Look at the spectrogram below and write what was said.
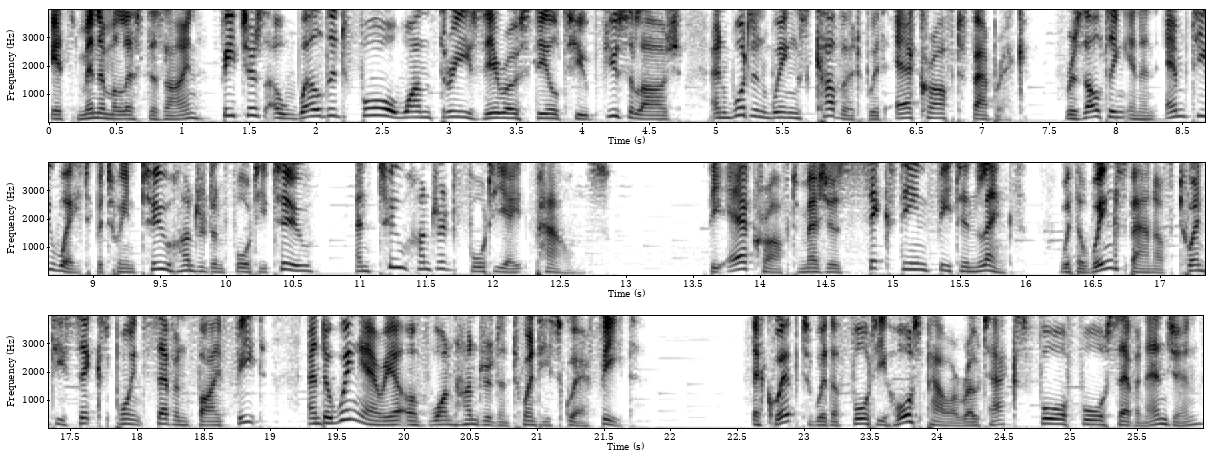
Its minimalist design features a welded 4130 steel tube fuselage and wooden wings covered with aircraft fabric, resulting in an empty weight between 242 and 248 pounds. The aircraft measures 16 feet in length with a wingspan of 26.75 feet and a wing area of 120 square feet. Equipped with a 40 horsepower Rotax 447 engine,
